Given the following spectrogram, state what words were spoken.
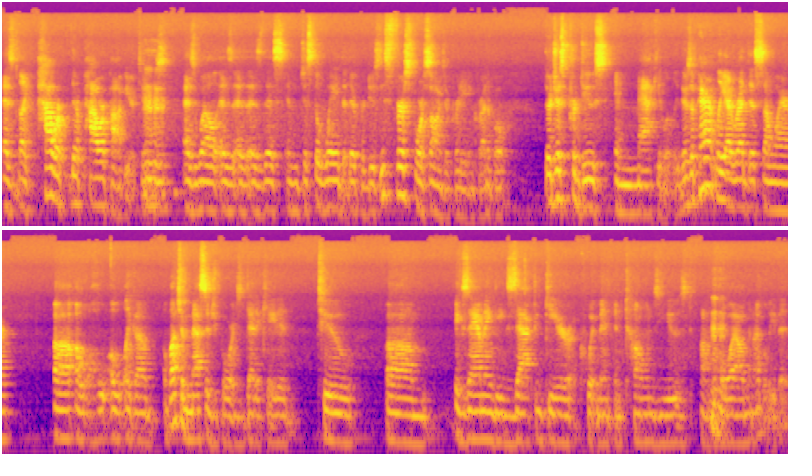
as like power. They're power poppier tunes as well as, as as this, and just the way that they're produced. These first four songs are pretty incredible. They're just produced immaculately. There's apparently I read this somewhere, uh, a, a, a like a, a bunch of message boards dedicated to um, examining the exact gear, equipment, and tones used on the Mhm. whole album, and I believe it.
